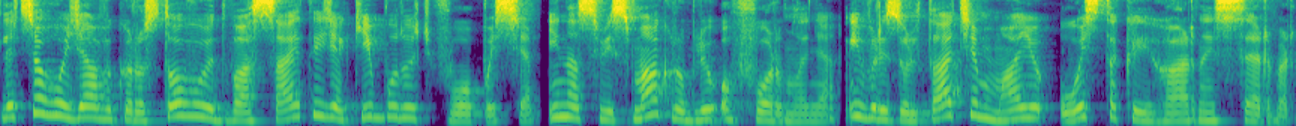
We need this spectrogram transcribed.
Для цього я використовую два сайти, які будуть в описі. І на свій смак роблю оформлення. І в результаті маю ось такий гарний сервер.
